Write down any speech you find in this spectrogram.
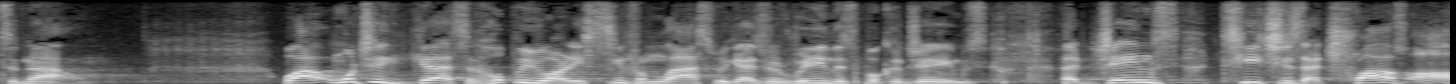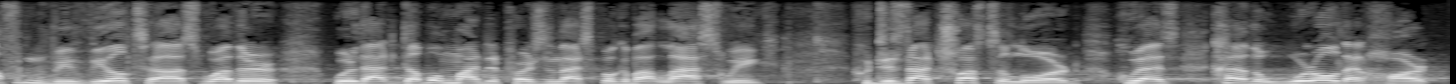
to now? Well, I want you to guess, and hopefully you've already seen from last week as you're reading this book of James, that James teaches that trials often reveal to us whether we're that double minded person that I spoke about last week, who does not trust the Lord, who has kind of the world at heart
